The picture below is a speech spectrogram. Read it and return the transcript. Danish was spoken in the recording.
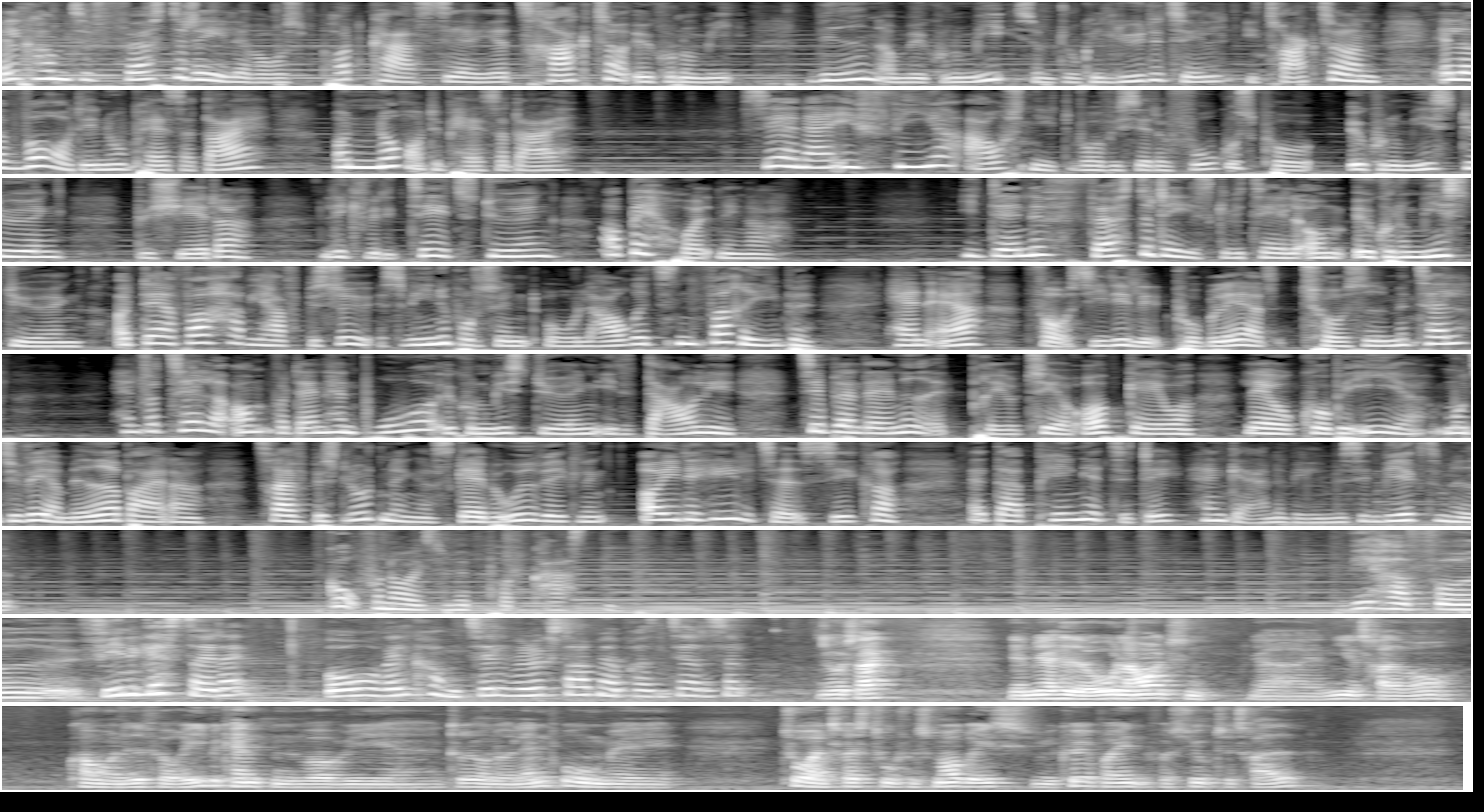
Velkommen til første del af vores podcast-serie Traktorøkonomi. Viden om økonomi, som du kan lytte til i traktoren, eller hvor det nu passer dig, og når det passer dig. Serien er i fire afsnit, hvor vi sætter fokus på økonomistyring, budgetter, likviditetsstyring og beholdninger. I denne første del skal vi tale om økonomistyring, og derfor har vi haft besøg af svineproducent Ole Lauritsen fra Ribe. Han er, for at sige det lidt populært, tosset metal. Han fortæller om, hvordan han bruger økonomistyring i det daglige til blandt andet at prioritere opgaver, lave KPI'er, motivere medarbejdere, træffe beslutninger, skabe udvikling og i det hele taget sikre, at der er penge til det, han gerne vil med sin virksomhed. God fornøjelse med podcasten. Vi har fået fine gæster i dag. Åh, velkommen til. Vil du ikke starte med at præsentere dig selv? Jo, tak. Jamen, jeg hedder Ole Lauritsen. Jeg er 39 år. Kommer ned fra Ribekanten, hvor vi øh, driver noget landbrug med 52.000 smågris, vi køber ind for 7 til 30.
